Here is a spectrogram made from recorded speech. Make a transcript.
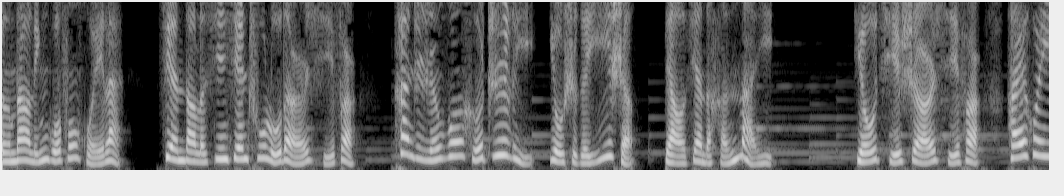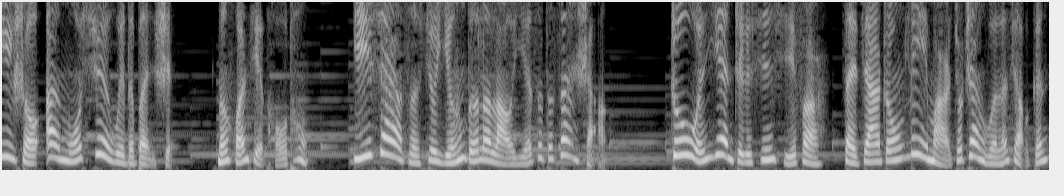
等到林国峰回来，见到了新鲜出炉的儿媳妇儿，看着人温和知礼，又是个医生，表现得很满意。尤其是儿媳妇儿还会一手按摩穴位的本事，能缓解头痛，一下子就赢得了老爷子的赞赏。周文艳这个新媳妇儿在家中立马就站稳了脚跟。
